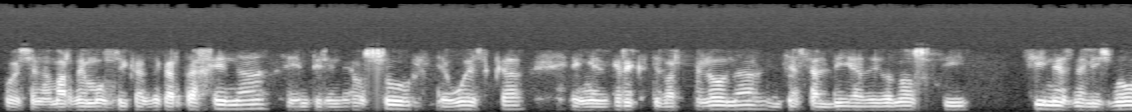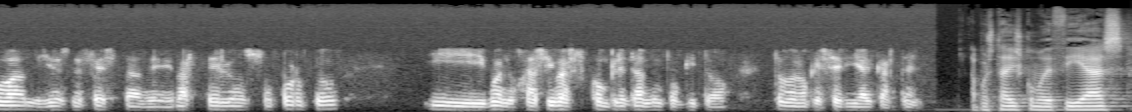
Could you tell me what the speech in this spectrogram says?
pues en la Mar de Músicas de Cartagena, en Pirineo Sur de Huesca, en el Grec de Barcelona, en Jazz al Día de Donosti, Cines de Lisboa, Millones de Festa de Barcelos, Oporto, y bueno, así vas completando un poquito todo lo que sería el cartel. Apostáis, como decías,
